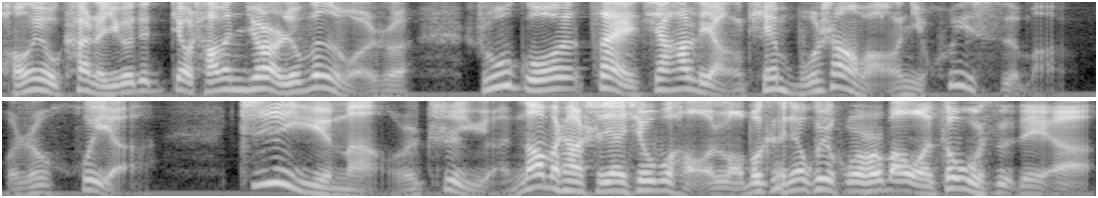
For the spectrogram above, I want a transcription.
朋友看着一个调查问卷，就问我说：“如果在家两天不上网，你会死吗？”我说：“会啊。”至于吗？我说：“至于啊，那么长时间修不好，老婆肯定会活活把我揍死的呀。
